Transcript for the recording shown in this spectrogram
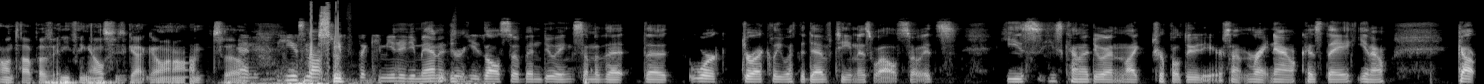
on top of anything else he's got going on. So And he's not Steve- just the community manager; he's also been doing some of the the work directly with the dev team as well. So it's he's he's kind of doing like triple duty or something right now because they you know got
